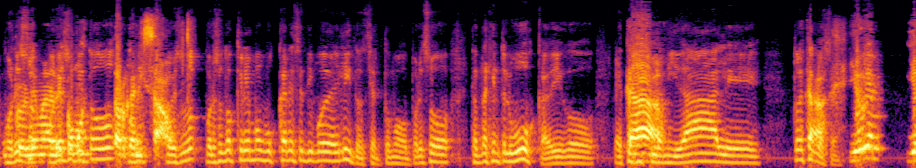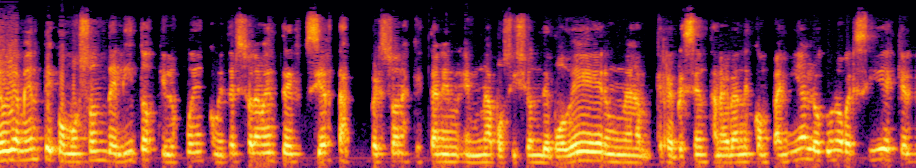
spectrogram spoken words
por un problema de cómo está organizado. Por, eso, por, eso, queremos buscar ese tipo de delitos, en cierto modo. Por eso tanta gente lo busca, digo, las piramidales, toda esta cosa. Y obviamente y obviamente como son delitos que los pueden cometer solamente ciertas personas que están en, una posición de poder, una, que representan a grandes compañías, lo que uno percibe es que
